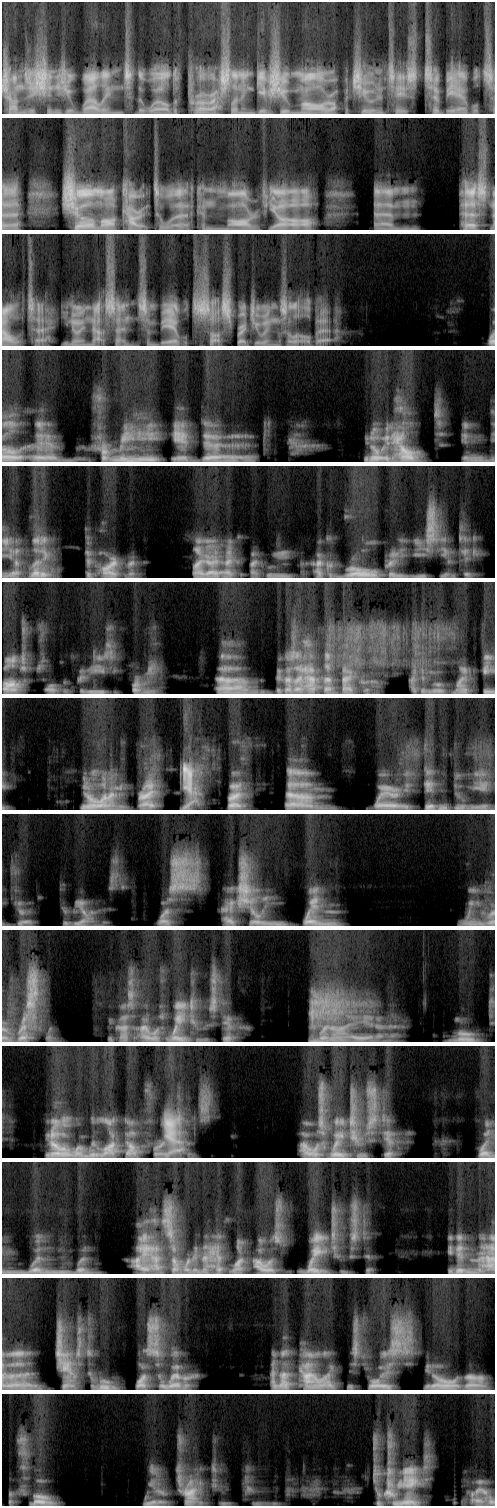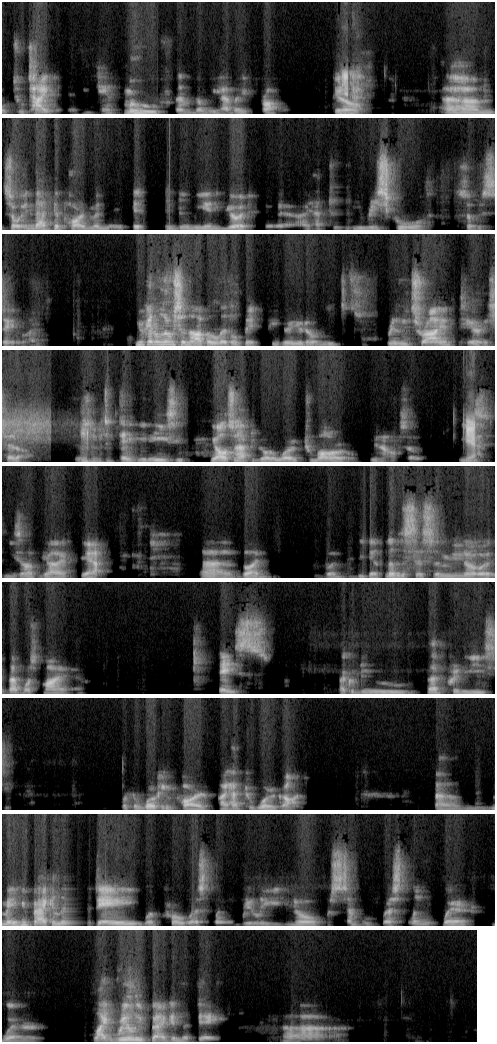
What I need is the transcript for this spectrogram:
transitions you well into the world of pro wrestling and gives you more opportunities to be able to show more character work and more of your um personality you know in that sense and be able to sort of spread your wings a little bit? Well, um, for me, it uh, you know it helped in the athletic department. Like I, I, I could I could roll pretty easy, and taking bombs was also pretty easy for me um, because I have that background. I can move my feet. You know what I mean, right? yeah But um, where it didn't do me any good, to be honest, was actually when we were wrestling because I was way too stiff when I uh, moved. You know, when we locked up, for Yeah. instance, I was way too stiff. When when when I had someone in a headlock, I was way too stiff. He didn't have a chance to move whatsoever, and that kind of like destroys, you know, the the flow we are trying to to to create. If I hold too tight and he can't move, then then we have a problem. You know. Um, so in that department, it didn't do me any good. I had to be reschooled, so to say. Like, you can loosen up a little bit, Peter. You don't need to really try and tear his head off. Just take it easy. You also have to go to work tomorrow, you know. So ease, Yeah. ease up, guy. Yeah. Uh, but but the athletic system, you know, that was my uh, ace. I could do that pretty easy. But the working part, I had to work on um, maybe back in the day where pro wrestling really you know resembled wrestling where where like really back in the day uh,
